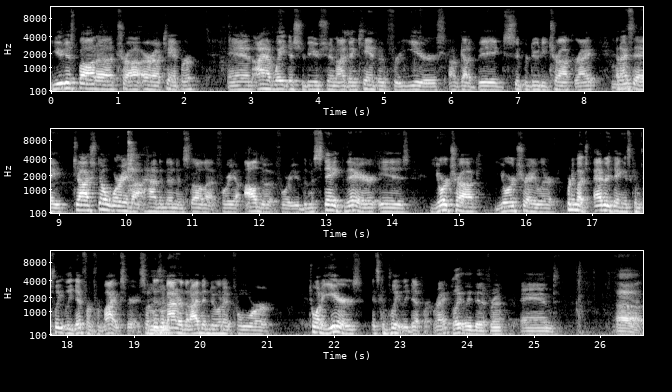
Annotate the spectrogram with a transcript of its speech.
You just bought a truck or a camper, and I have weight distribution. I've been camping for years. I've got a big Super Duty truck, right? And I say, Josh, don't worry about having them install that for you. I'll do it for you. The mistake there is your truck, your trailer, pretty much everything is completely different from my experience. So it doesn't matter that I've been doing it for 20 years, it's completely different, right? Completely different and uh,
